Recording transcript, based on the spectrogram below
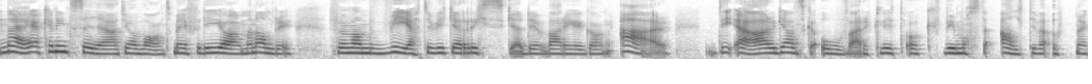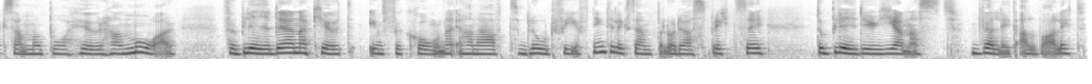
Nej, jag kan inte säga att jag har vant mig, för det gör man aldrig. För man vet ju vilka risker det varje gång är. Det är ganska overkligt och vi måste alltid vara uppmärksamma på hur han mår. För blir det en akut infektion, han har haft blodförgiftning till exempel och det har spritt sig, då blir det ju genast väldigt allvarligt.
